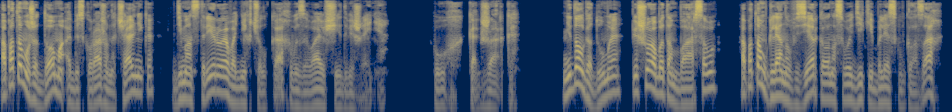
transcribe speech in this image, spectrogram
А потом уже дома обескуражу начальника, демонстрируя в одних чулках вызывающие движения. Ух, как жарко. Недолго думая, пишу об этом Барсову, а потом, глянув в зеркало на свой дикий блеск в глазах,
